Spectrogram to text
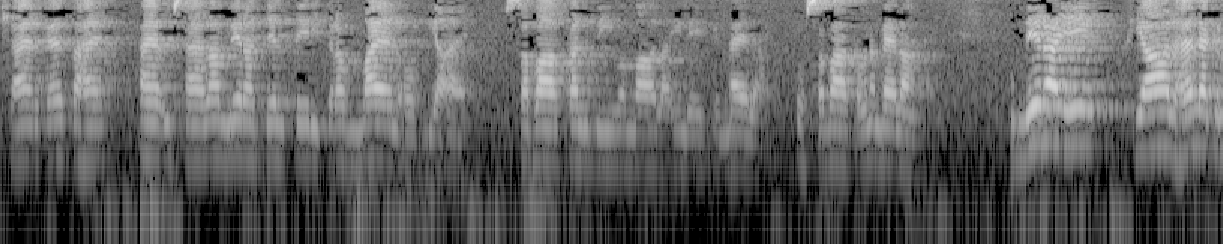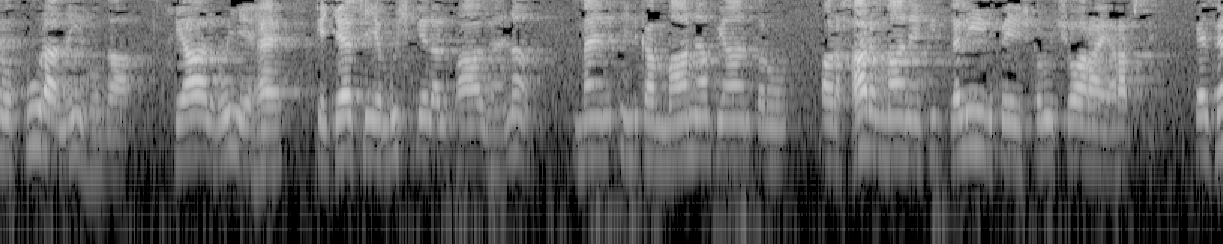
شاعر کہتا ہے، اے اسیلا، میرا دل تیری طرف میل ہو گیا ہے۔ سبا کلبی و مالا کے میلا۔ وہ سبا کا نا میلا۔ میرا ایک خیال ہے، لیکن وہ پورا نہیں ہوگا۔ خیال وہ یہ ہے کہ جیسے یہ مشکل الفاظ ہیں نا، میں ان کا معنی بیان کروں اور ہر معنی کی دلیل پیش کروں شعرائے عرب سے۔ کیسے؟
